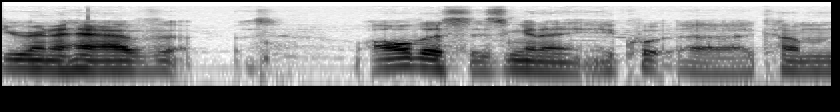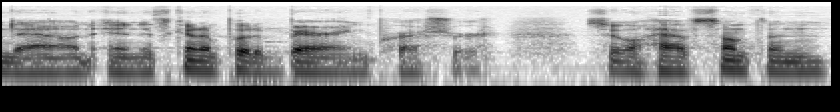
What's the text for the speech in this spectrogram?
you're going to have all this is going to uh, come down and it's going to put a bearing pressure. So you'll have something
